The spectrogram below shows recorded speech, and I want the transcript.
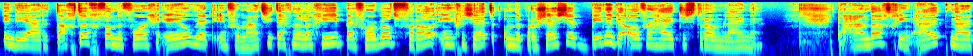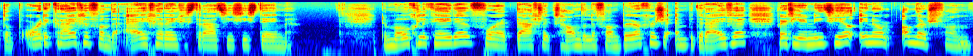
In de jaren 80 van de vorige eeuw werd informatietechnologie bijvoorbeeld vooral ingezet om de processen binnen de overheid te stroomlijnen. De aandacht ging uit naar het op orde krijgen van de eigen registratiesystemen. De mogelijkheden voor het dagelijks handelen van burgers en bedrijven werd hier niet heel enorm anders van.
